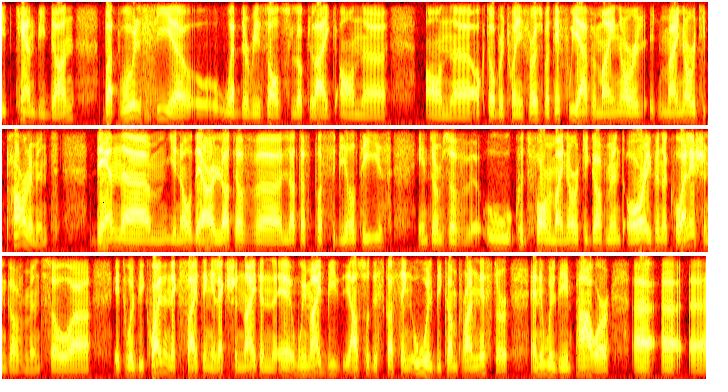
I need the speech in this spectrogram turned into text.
it can be done. But we will see uh, what the results look like on uh, on uh, October 21st. But if we have a minority minority parliament, then um, you know there are a lot of uh, lot of possibilities in terms of who could form a minority government or even a coalition government. So uh, it will be quite an exciting election night, and uh, we might be also discussing who will become prime minister and who will be in power uh, uh, uh,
